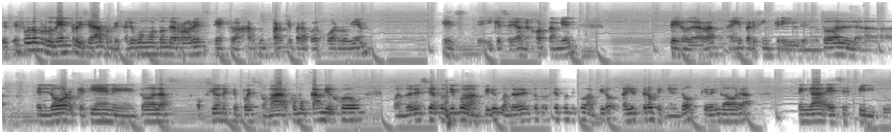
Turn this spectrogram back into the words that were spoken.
es, es- fue una oportunidad desperdiciada porque salió con un montón de errores, tienes que bajarte un parche para poder jugarlo bien este, y que se vea mejor también. Pero de verdad, a mí me parece increíble, ¿no? Todo el lore que tiene, todas las opciones que puedes tomar, cómo cambia el juego cuando eres cierto tipo de vampiro y cuando eres otro cierto tipo de vampiro. O sea, yo espero que en el 2 que venga ahora tenga ese espíritu.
